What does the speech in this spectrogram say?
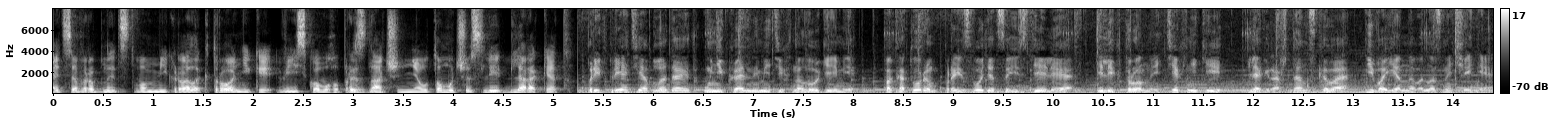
займається виробництвом мікроелектроніки військового призначення, у тому числі для ракет. Предприятие обладает уникальными технологиями, по которым производятся изделия электронной техники для гражданского и военного назначения.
